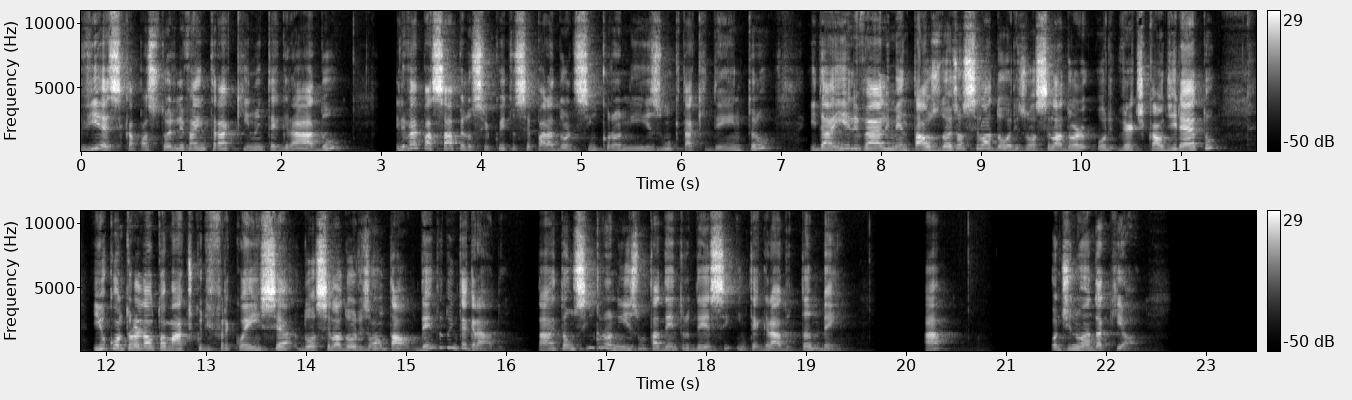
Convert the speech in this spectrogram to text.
via esse capacitor, ele vai entrar aqui no integrado, ele vai passar pelo circuito separador de sincronismo que está aqui dentro, e daí ele vai alimentar os dois osciladores, o oscilador vertical direto e o controle automático de frequência do oscilador horizontal, dentro do integrado. Tá? Então o sincronismo está dentro desse integrado também. Tá? Continuando aqui. Ó.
